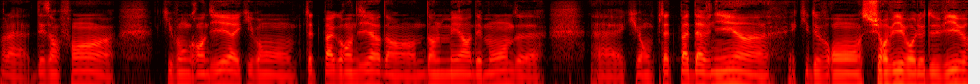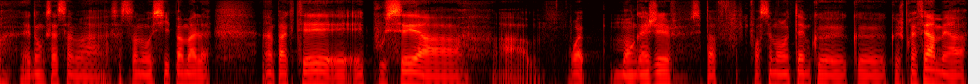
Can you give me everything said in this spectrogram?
voilà des enfants qui vont grandir et qui vont peut-être pas grandir dans, dans le meilleur des mondes, euh, qui ont peut-être pas d'avenir euh, et qui devront survivre au lieu de vivre. Et donc ça, ça m'a ça m'a aussi pas mal impacté et, poussé à, m'engager. C'est pas forcément le thème que, que, je préfère, mais à,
